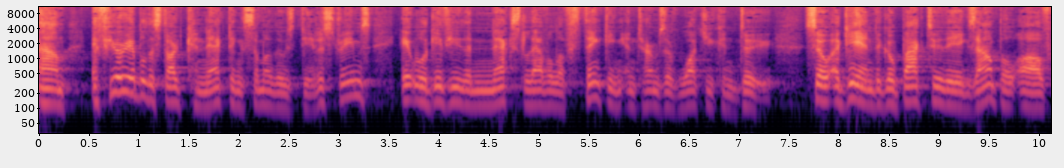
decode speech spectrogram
Um, if you're able to start connecting some of those data streams, it will give you the next level of thinking in terms of what you can do. So again, to go back to the example of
